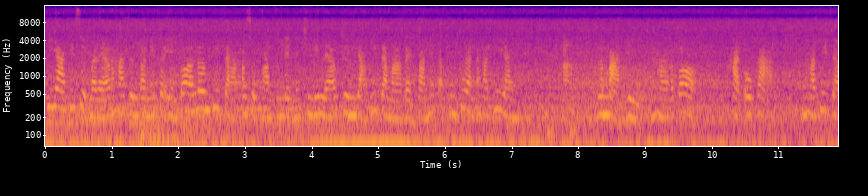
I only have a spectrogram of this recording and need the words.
ที่ยากที่สุดมาแล้วนะคะ จนตอนนี้ตัวเองก็เริ่มที่จะประสบความสำเร็จในชีวิตแล้ว จึงอยากที่จะมาแบ่งปันให้กับเพื่อนๆนะคะ ที่ยังอ่าลำบากอยู่นะคะ แล้วก็ขาดโอกาสนะคะ ที่จะ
